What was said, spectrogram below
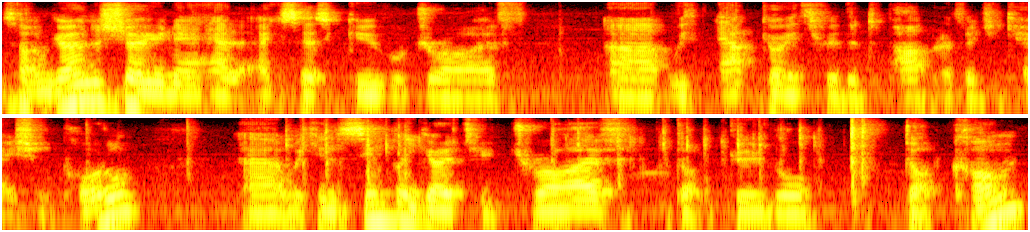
So I'm going to show you now how to access Google Drive uh, without going through the Department of Education portal. Uh, we can simply go to drive.google.com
